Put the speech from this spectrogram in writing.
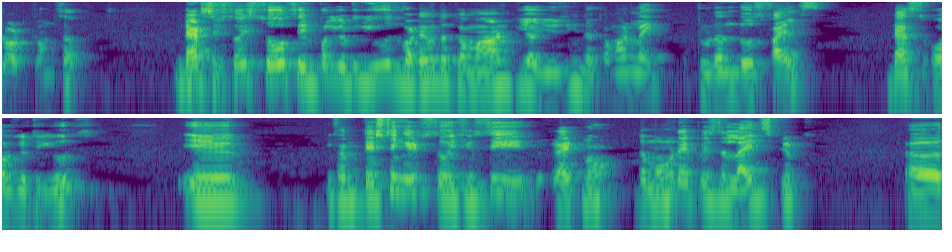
plot comes up that's it. So it's so simple. You have to use whatever the command we are using in the command line to run those files. That's all we have to use. If, if i'm testing it so if you see right now the moment i press the live script uh,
